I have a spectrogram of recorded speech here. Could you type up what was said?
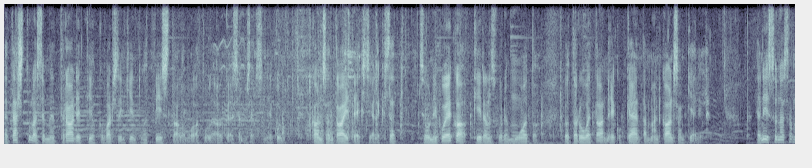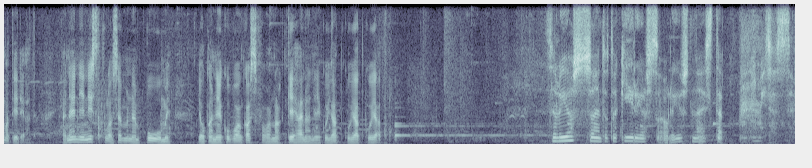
Ja tästä tulee sellainen traditio, joka varsinkin 1500-luvulla tulee oikein semmoiseksi niin kuin kansantaiteeksi. Eli se, se on niin kuin eka kirjallisuuden muoto, jota ruvetaan niin kuin kääntämään kansankielille. Ja niissä on nämä samat ideat. Ja ne, niin niistä tulee semmoinen puumi, joka niin kuin vaan kasvavana kehänä niin kuin jatkuu, jatkuu, jatkuu. Se oli jossain tota kirjassa, oli just näistä, mitä se?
